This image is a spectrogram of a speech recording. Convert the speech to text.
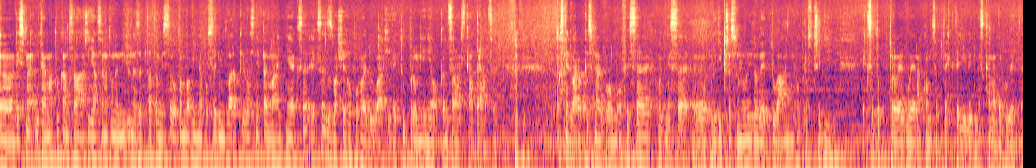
Eh, když jsme u tématu kanceláří, já se na to nemůžu nezeptat a my se o tom bavíme poslední dva roky vlastně permanentně. Jak se, jak se z vašeho pohledu architektů proměnila kancelářská práce? Vlastně dva roky jsme v home office, hodně se uh, lidi přesunuli do virtuálního prostředí. Jak se to projevuje na konceptech, který vy dneska navrhujete?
